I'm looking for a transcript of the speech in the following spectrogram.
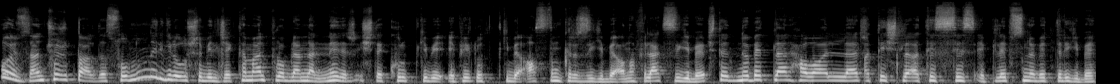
O yüzden çocuklarda solunumla ilgili oluşabilecek temel problemler nedir? İşte kurup gibi, epiglotit gibi, astım krizi gibi, anafilaksi gibi, işte nöbetler, havaleler, ateşli, ateşsiz, epilepsi nöbetleri gibi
